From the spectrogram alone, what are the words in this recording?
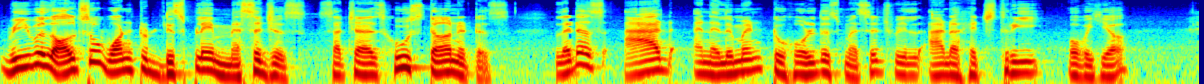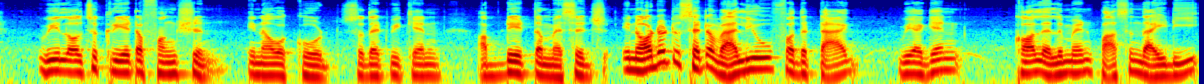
We will also want to display messages such as whose turn it is. Let us add an element to hold this message. We'll add a h3 over here. We'll also create a function in our code so that we can update the message. In order to set a value for the tag, we again call element pass in the ID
